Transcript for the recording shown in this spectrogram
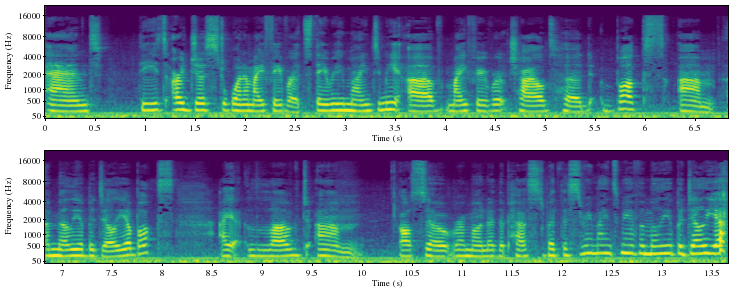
and these are just one of my favorites. They remind me of my favorite childhood books, um, Amelia Bedelia books. I loved um, also Ramona the Pest, but this reminds me of Amelia Bedelia.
